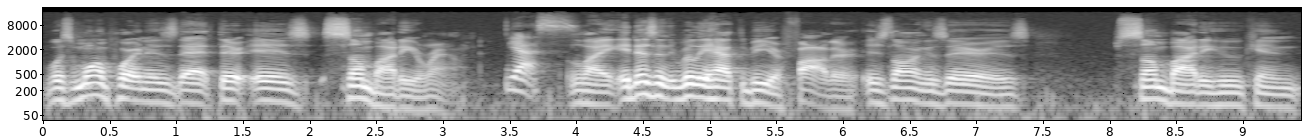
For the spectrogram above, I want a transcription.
what's more important is that there is somebody around. yes. Like it doesn't really have to be your father, as long as there is somebody who can,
